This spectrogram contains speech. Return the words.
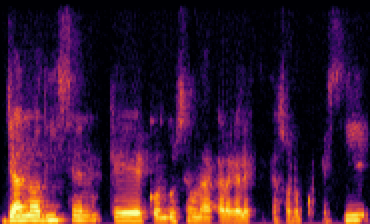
Ya no dicen que conduce una carga eléctrica solo porque sí.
